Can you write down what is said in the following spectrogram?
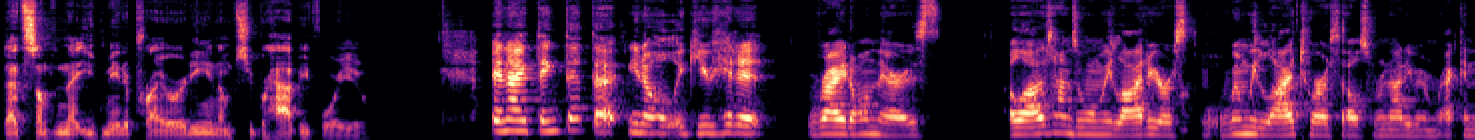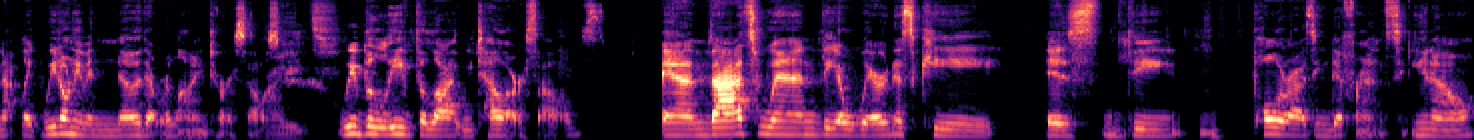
that's something that you've made a priority and i'm super happy for you and I think that that, you know, like you hit it right on there is a lot of times when we lie to our, when we lie to ourselves, we're not even recognize like we don't even know that we're lying to ourselves. Right. We believe the lie we tell ourselves. And that's when the awareness key is the polarizing difference, you know.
